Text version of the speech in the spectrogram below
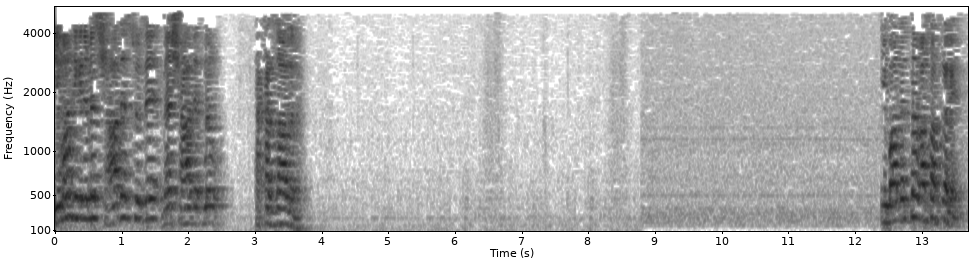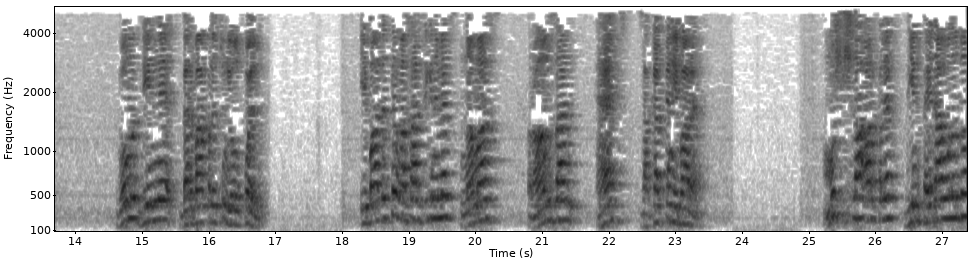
iymon deganimiz shahodat so'zi va shahodatning taqozzolari ibodatning asoslari bu dinni barpo qilish uchun yo'l qo'yildi ibodatning asosi deganimiz namoz ramzon haj zakotdan iborat mush ishlar orqali din paydo bo'ladi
